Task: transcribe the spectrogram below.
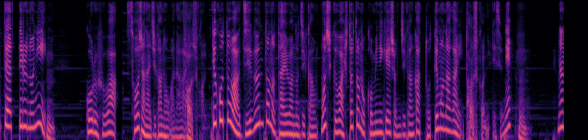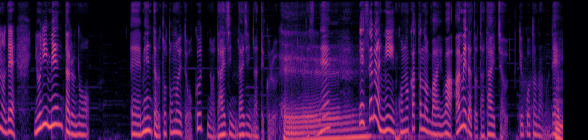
っとやってるのに、うん。ゴルフはそうじゃない時間の方が長い。確かに。ってことは自分との対話の時間もしくは人とのコミュニケーションの時間がとっても長いん確かに。ですよね。うん。なのでよりメンタルの、えーメンタル整えておくっていうのは大事に大事になってくる。へえ。でさらにこの方の場合は雨だと叩いちゃうっていうことなので、うん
